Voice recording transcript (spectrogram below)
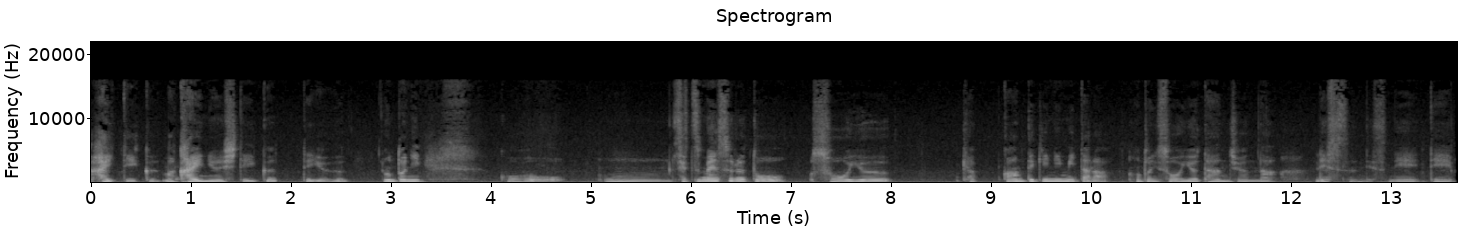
入っていく、まあ、介入していくっていう本当にこううん説明するとそういう客観的に見たら本当にそういう単純なレッスンですね。で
